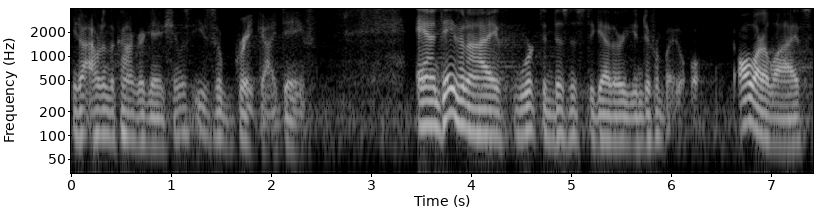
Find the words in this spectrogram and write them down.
you know, out in the congregation. Was, he's a great guy, Dave. And Dave and I worked in business together in different all our lives.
